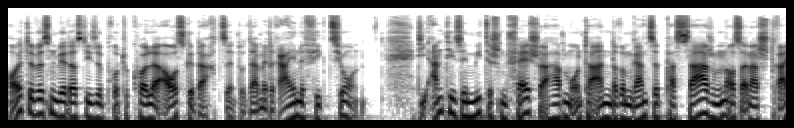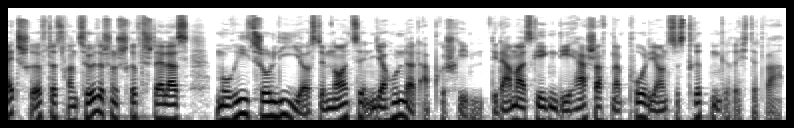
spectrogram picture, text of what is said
Heute wissen wir, dass diese Protokolle ausgedacht sind und damit reine Fiktion. Die antisemitischen Fälscher haben unter anderem ganze Passagen aus einer Streitschrift des französischen Schriftstellers Maurice Joly aus dem 19. Jahrhundert abgeschrieben, die damals gegen die Herrschaft Napoleons III. gerichtet war.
